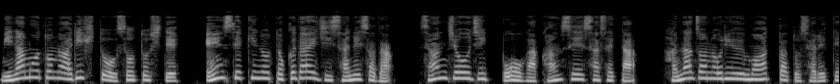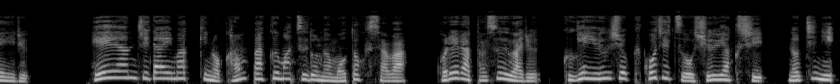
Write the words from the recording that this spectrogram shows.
源の有人を祖として遠石の徳大寺実貞三条実法が完成させた花園流もあったとされている。平安時代末期の関白松戸の元房は、これら多数ある公家有職古実を集約し、後に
